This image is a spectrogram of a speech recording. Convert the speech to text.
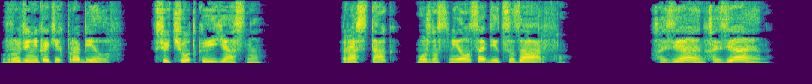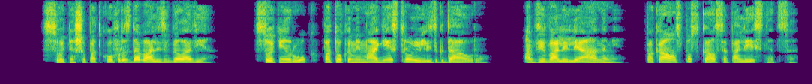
Вроде никаких пробелов, все четко и ясно. Раз так, можно смело садиться за арфу. «Хозяин, хозяин!» Сотни шепотков раздавались в голове. Сотни рук потоками магии струились к Дауру, обвивали лианами, пока он спускался по лестнице.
